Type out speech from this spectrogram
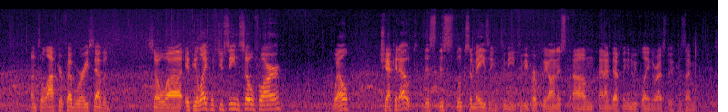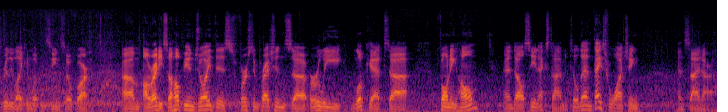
until after February 7th. So uh, if you like what you've seen so far, well, check it out. This this looks amazing to me, to be perfectly honest. Um, and I'm definitely going to be playing the rest of it because I'm really liking what we've seen so far. Um, alrighty, so I hope you enjoyed this first impressions uh, early look at uh, phoning home. And I'll see you next time. Until then, thanks for watching, and sayonara.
